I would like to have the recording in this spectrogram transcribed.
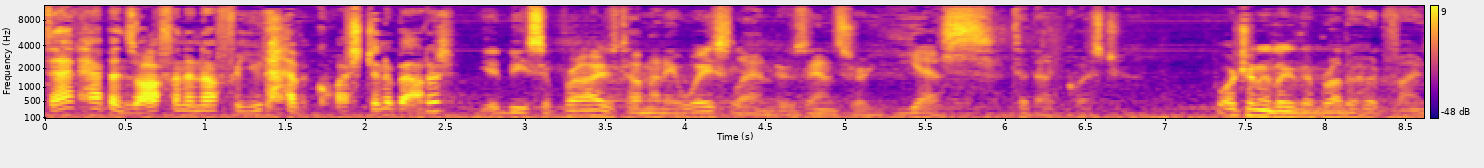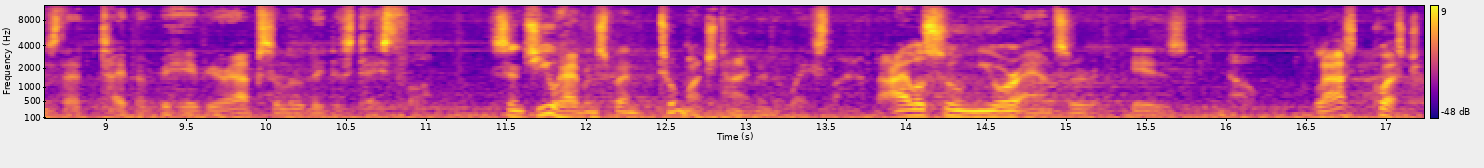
That happens often enough for you to have a question about it? You'd be surprised how many Wastelanders answer yes to that question. Fortunately, the Brotherhood finds that type of behavior absolutely distasteful. Since you haven't spent too much time in the Wasteland, I'll assume your answer is no. Last question.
